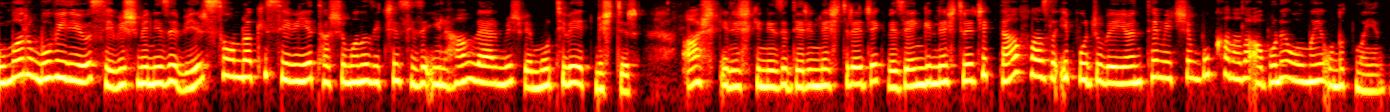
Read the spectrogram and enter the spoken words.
Umarım bu video sevişmenizi bir sonraki seviyeye taşımanız için size ilham vermiş ve motive etmiştir. Aşk ilişkinizi derinleştirecek ve zenginleştirecek daha fazla ipucu ve yöntem için bu kanala abone olmayı unutmayın.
